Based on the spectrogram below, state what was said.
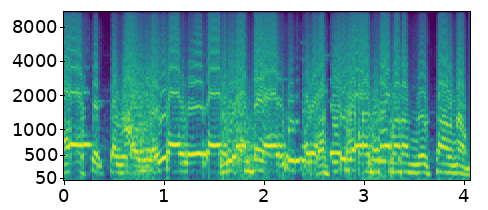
ఆవశ్యకత కూడా ఉన్నది ఎందుకంటే మనం చూస్తా ఉన్నాం.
